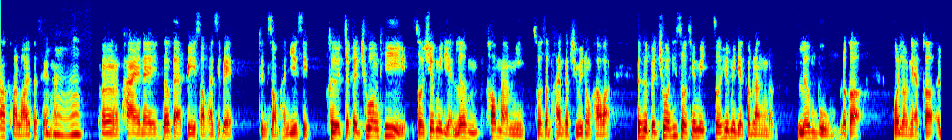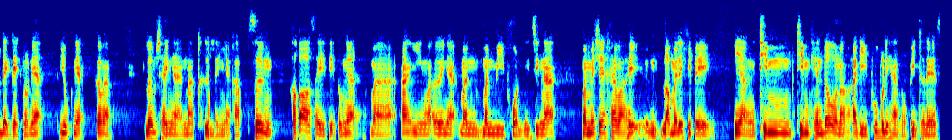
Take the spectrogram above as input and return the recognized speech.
มากกว่าร้อยเปอร์เซ็นต์นะเออภายในตั้งแต่ปีสองพันสิบเอ็ดถึงสองพันยี่สิบคือจะเป็นช่วงที่โซเชียลมีเดียเริ่มเข้ามามีส่วนสำคัญกับชีวิตของเขาอะก็คือเป็นช่วงที่โซเชียลมีโซเชียลมีเดียกำลังแบบเริ่มบูม แล้วก็ คนเหล่านี้ก็เด็กๆเหล่านี้ยุคเนี้ยก็แบบเริ่มใช้งานมากขึ้นอะไรเงี้ยครับ ซึ่งเขาก็เอาสถิติตรงเนี้ยมาอ้างอิงว่าเออเนี่ยมันมันมีผลจริง ๆ นะ มันไม่ใช่แค่ว่าเฮ้ยเราไม่ได้คิดไปเอง อย่างทีมทีมเคนโดเนาะอดีตผู้บริหารของ Pinterest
